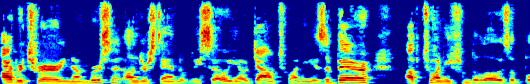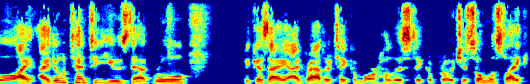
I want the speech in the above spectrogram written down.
arbitrary numbers, and understandably so. You know, down 20 is a bear, up 20 from the low is a bull. I, I don't tend to use that rule because I, would rather take a more holistic approach. It's almost like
